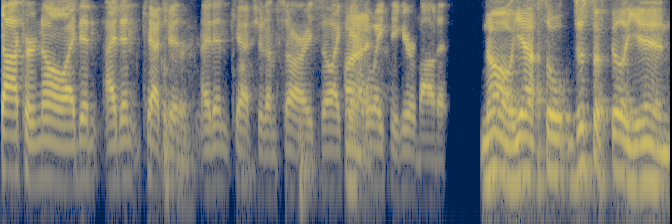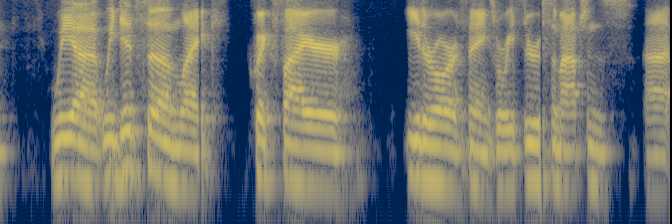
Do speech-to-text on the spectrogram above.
Docker, no, I didn't. I didn't catch okay. it. I didn't catch it. I'm sorry. So I can't right. wait to hear about it. No, yeah. So just to fill you in, we uh we did some like quick fire either or things where we threw some options uh,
